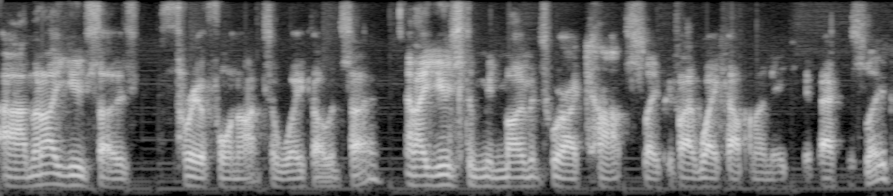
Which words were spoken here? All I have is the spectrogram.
Um, and I use those three or four nights a week, I would say. And I use them in moments where I can't sleep, if I wake up and I need to get back to sleep.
